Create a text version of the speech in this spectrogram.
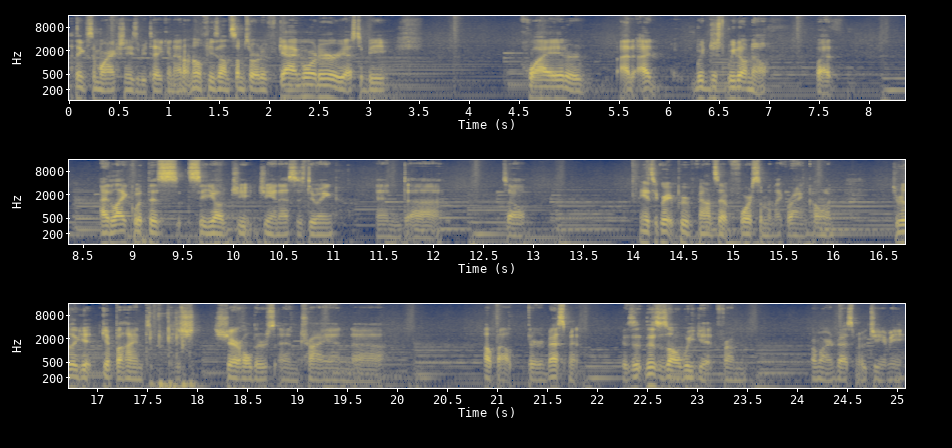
I think some more action needs to be taken. I don't know if he's on some sort of gag order or he has to be quiet or I, I we just we don't know, but I like what this CEO of G, GNS is doing and uh, so it's a great proof of concept for someone like Ryan Cohen to really get get behind his shareholders and try and uh, help out their investment because this is all we get from from our investment with GME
